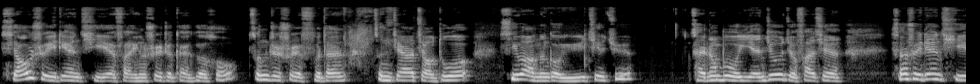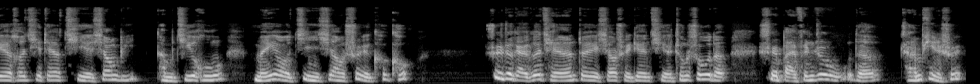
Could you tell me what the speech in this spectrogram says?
小水电企业反映税制改革后，增值税负担增加较多，希望能够予以解决。财政部研究就发现，小水电企业和其他企业相比，他们几乎没有进项税可扣。税制改革前，对小水电企业征收的是百分之五的产品税。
